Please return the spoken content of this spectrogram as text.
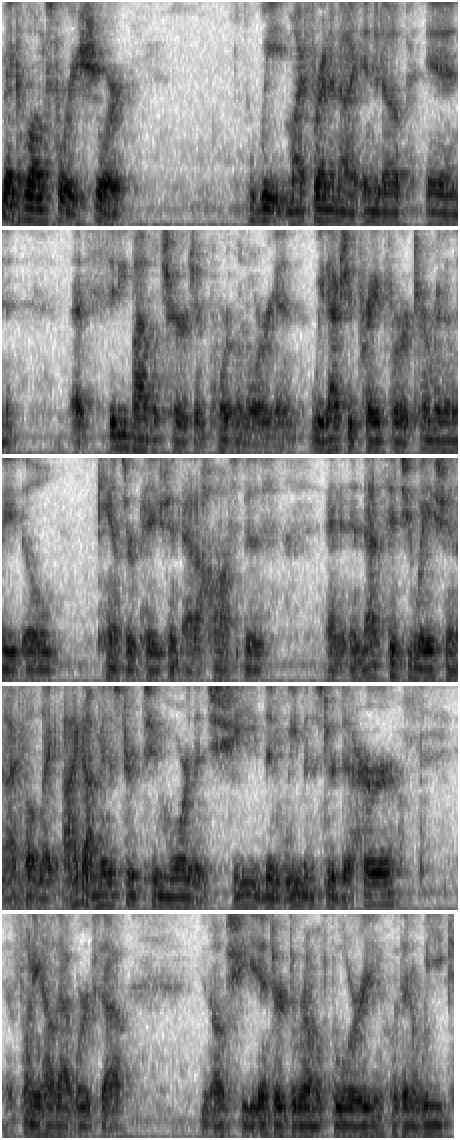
make a long story short. We, my friend and I, ended up in at City Bible Church in Portland, Oregon. We'd actually prayed for a terminally ill cancer patient at a hospice, and in that situation, I felt like I got ministered to more than she, than we ministered to her. And funny how that works out. You know, she entered the realm of glory within a week,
